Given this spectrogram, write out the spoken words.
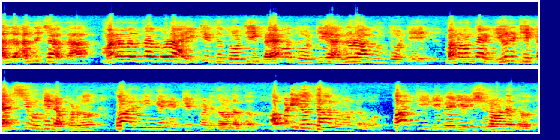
అది అందుచేత మనమంతా కూడా ఐక్యతతోటి ప్రేమతోటి అనురాగంతో మనమంతా యూనిటీ కలిసి ఉండినప్పుడు క్వారలింగ్ అనేటటువంటిది ఉండదు. అప్పుడు యుద్ధాలు ఉండవు. పార్టీ డివైడేషన్ ఉండదు.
